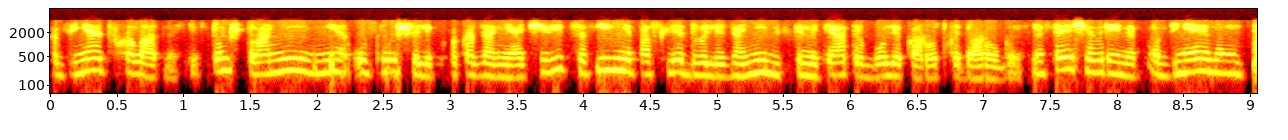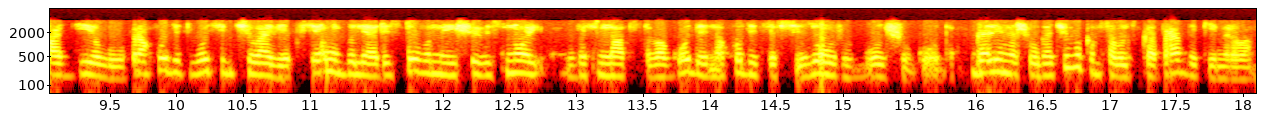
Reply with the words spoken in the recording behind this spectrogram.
обвиняют в халатности, в том, что они не услышали показания очевидцев и не последовали за ними в кинотеатр более короткой дорогой. В настоящее время обвиняемому по делу проходит 8 человек. Все они были арестованы еще весной 2018 года и находятся в СИЗО уже больше года. Галина Шелгачева, «Комсомольская правда», Кемерово.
